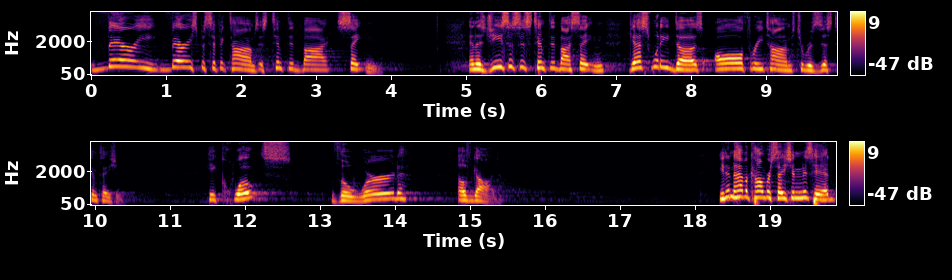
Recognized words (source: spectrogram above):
very, very specific times is tempted by Satan. And as Jesus is tempted by Satan, guess what he does all three times to resist temptation? He quotes the Word of God. He doesn't have a conversation in his head.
